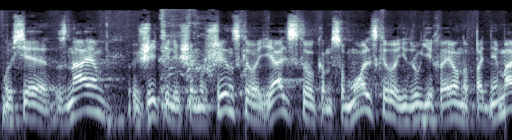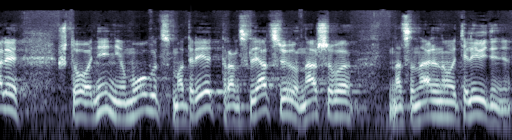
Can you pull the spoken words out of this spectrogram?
Мы все знаем, жители Шемуршинского, Яльского, Комсомольского и других районов поднимали, что они не могут смотреть трансляцию нашего национального телевидения.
